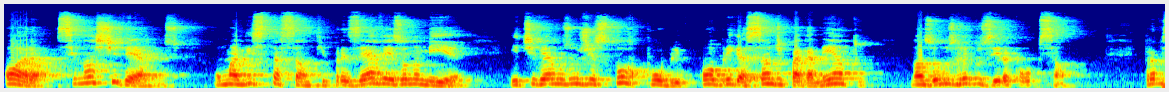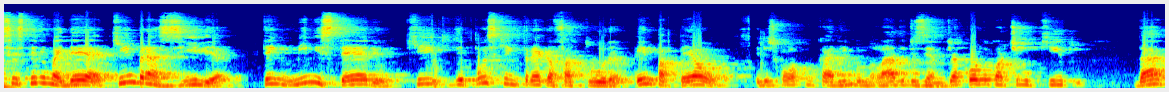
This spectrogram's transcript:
Ora, se nós tivermos uma licitação que preserve a isonomia e tivermos um gestor público com obrigação de pagamento, nós vamos reduzir a corrupção. Para vocês terem uma ideia, aqui em Brasília tem ministério que depois que entrega a fatura em papel, eles colocam um carimbo no lado dizendo, de acordo com o artigo 5 da,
